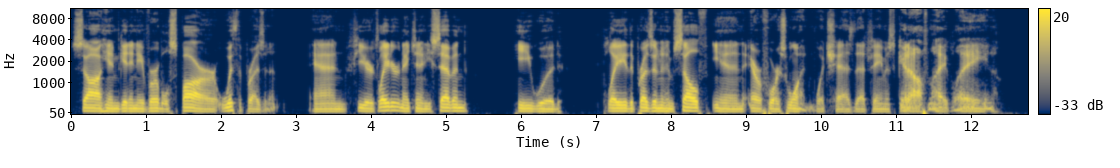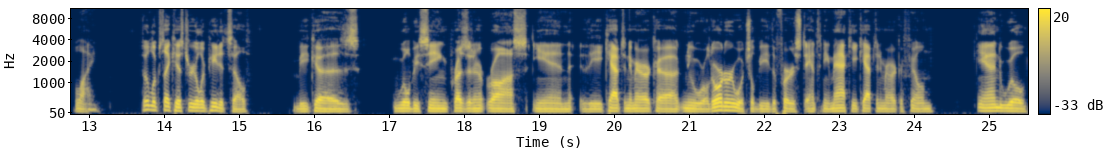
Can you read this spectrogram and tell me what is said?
saw him get in a verbal spar with the president. And a few years later, in 1997, he would play the president himself in Air Force One, which has that famous "Get off my plane" line. So it looks like history will repeat itself because we'll be seeing President Ross in the Captain America New World Order, which will be the first Anthony Mackie Captain America film, and we'll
